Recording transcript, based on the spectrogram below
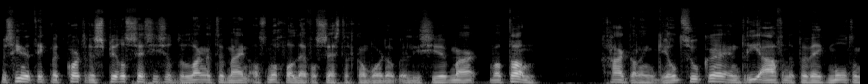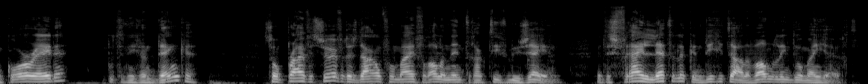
Misschien dat ik met kortere speelsessies op de lange termijn alsnog wel level 60 kan worden op Elysium, maar wat dan? Ga ik dan een guild zoeken en drie avonden per week Molten Core raiden? Ik moet er niet aan denken. Zo'n private server is daarom voor mij vooral een interactief museum. Het is vrij letterlijk een digitale wandeling door mijn jeugd.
